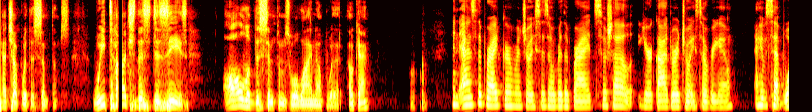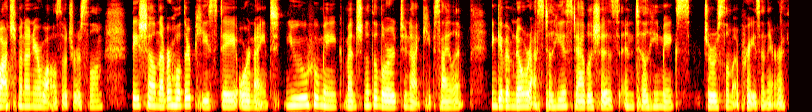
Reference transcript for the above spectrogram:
catch up with the symptoms. We touch this disease, all of the symptoms will line up with it, okay? And as the bridegroom rejoices over the bride, so shall your God rejoice over you. I have set watchmen on your walls, O Jerusalem. They shall never hold their peace day or night. You who make mention of the Lord, do not keep silent, and give him no rest till he establishes, until he makes Jerusalem a praise in the earth.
